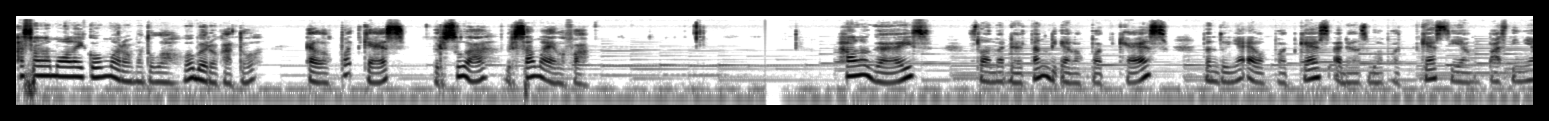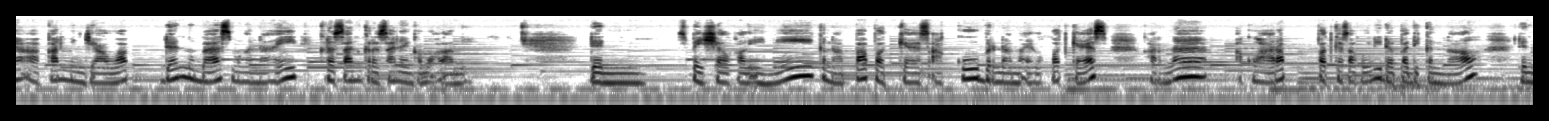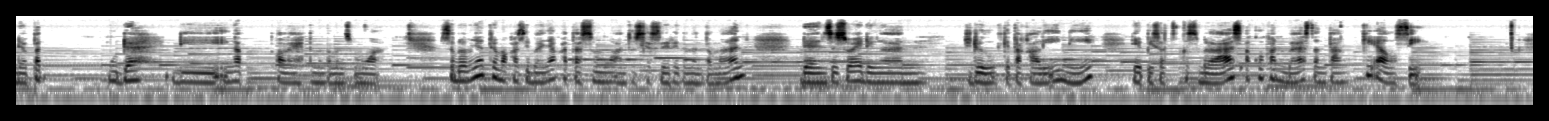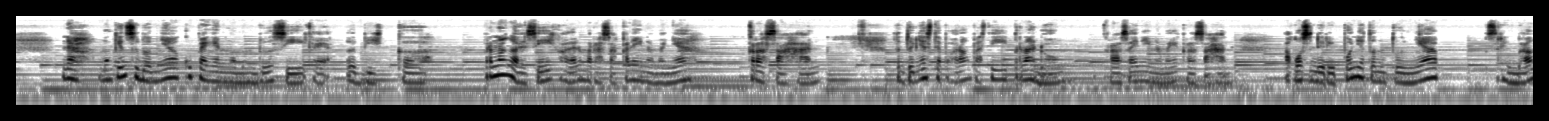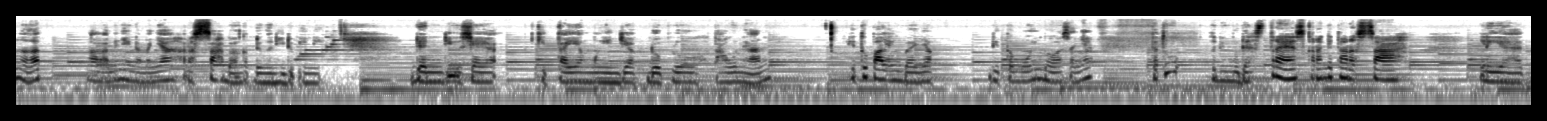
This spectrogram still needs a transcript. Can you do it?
Assalamualaikum warahmatullahi wabarakatuh. Elok Podcast bersua bersama Elva. Halo guys, selamat datang di Elok Podcast. Tentunya Elok Podcast adalah sebuah podcast yang pastinya akan menjawab dan membahas mengenai keresahan-keresahan yang kamu alami. Dan spesial kali ini, kenapa podcast aku bernama Elok Podcast? Karena aku harap podcast aku ini dapat dikenal dan dapat mudah diingat oleh teman-teman semua. Sebelumnya terima kasih banyak atas semua antusias dari teman-teman dan sesuai dengan judul kita kali ini di episode ke-11 aku akan bahas tentang KLC. Nah, mungkin sebelumnya aku pengen ngomong dulu sih kayak lebih ke pernah nggak sih kalian merasakan yang namanya keresahan? Tentunya setiap orang pasti pernah dong ngerasain yang namanya keresahan. Aku sendiri pun ya tentunya sering banget ngalamin yang namanya resah banget dengan hidup ini. Dan di usia kita yang menginjak 20 tahunan, itu paling banyak ditemuin bahwasanya kita tuh lebih mudah stres karena kita resah lihat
